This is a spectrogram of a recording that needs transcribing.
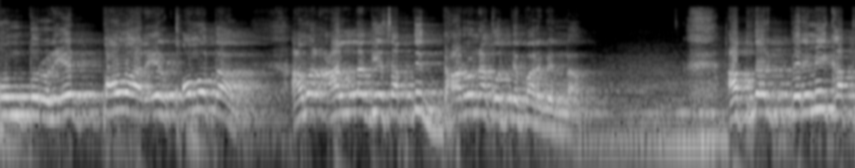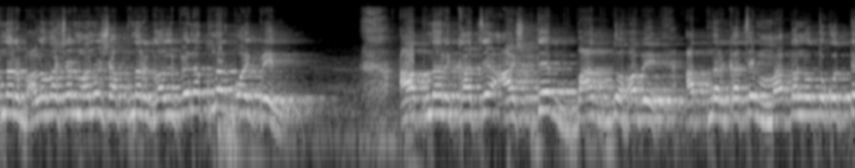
মন্ত্রের এর পাওয়ার এর ক্ষমতা আমার আল্লাহ দিয়েছে, আপনি ধারণা করতে পারবেন না। আপনার প্রেমিক, আপনার ভালোবাসার মানুষ, আপনার গার্লফ্রেন্ড আপনার বয়ফ্রেন্ড আপনার কাছে আসতে বাধ্য হবে, আপনার কাছে মাথা নত করতে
